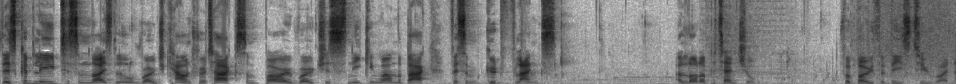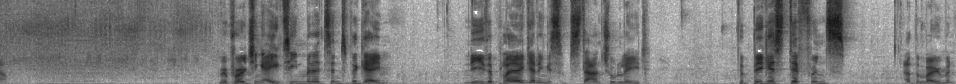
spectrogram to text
This could lead to some nice little roach counterattacks, some burrowed roaches sneaking around the back for some good flanks. A lot of potential for both of these two right now. We're approaching 18 minutes into the game, neither player getting a substantial lead. The biggest difference at the moment,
